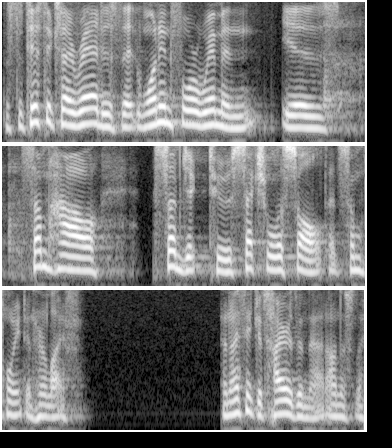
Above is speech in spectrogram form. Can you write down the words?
The statistics I read is that one in four women is somehow subject to sexual assault at some point in her life. And I think it's higher than that, honestly.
